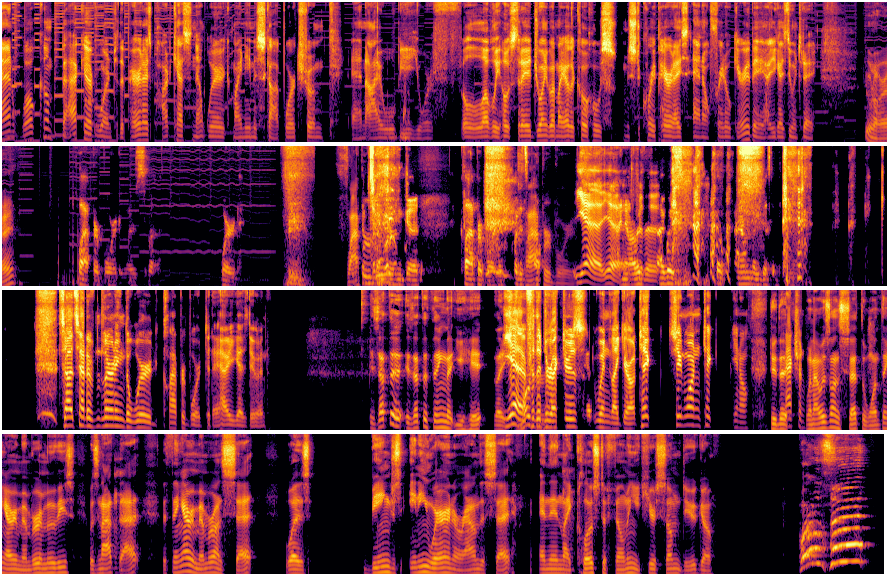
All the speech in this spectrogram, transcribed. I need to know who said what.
Speaker 1: And welcome back, everyone, to the Paradise Podcast Network. My name is Scott Borgstrom, and I will be your f- lovely host today, joined by my other co-hosts, Mr. Corey Paradise and Alfredo Garibay. How are you guys doing today?
Speaker 2: Doing all right.
Speaker 3: Clapperboard was the word.
Speaker 2: Flapper board.
Speaker 3: doing good. Clapperboard is what it's called.
Speaker 2: Flapper board.
Speaker 1: Yeah, yeah.
Speaker 3: I know. I was,
Speaker 1: the-
Speaker 3: I was profoundly disappointed.
Speaker 1: So outside of learning the word clapperboard today, how are you guys doing?
Speaker 2: Is that the is that the thing that you hit like?
Speaker 1: yeah, for the directors, when like you're out, take scene one, take, you know.
Speaker 2: Dude, the,
Speaker 1: action.
Speaker 2: when I was on set, the one thing I remember in movies was not
Speaker 1: Mhm.
Speaker 2: that. The thing I remember on set was being just anywhere and around the set, and then like
Speaker 1: Mm-hmm.
Speaker 2: close to filming, you'd hear some dude go, "Quiet set!"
